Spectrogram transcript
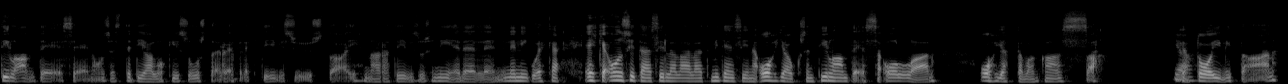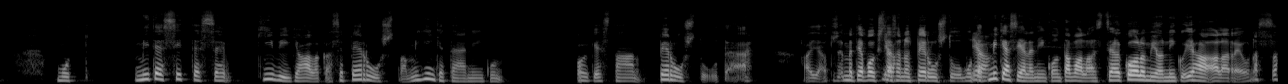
tilanteeseen, on se sitten dialogisuus tai reflektiivisyys tai narratiivisuus ja niin edelleen. Niin ne niin kuin ehkä, ehkä on sitä sillä lailla, että miten siinä ohjauksen tilanteessa ollaan ohjattavan kanssa Joo. ja toimitaan. Mutta miten sitten se kivijalka, se perusta, mihinkä tämä niin kuin oikeastaan perustuu tämä ajatus? En mä tiedä, voiko sitä sanoa, että perustuu, mutta mikä siellä niin kuin on tavallaan, siellä kolmi on niin kuin ihan alareunassa?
